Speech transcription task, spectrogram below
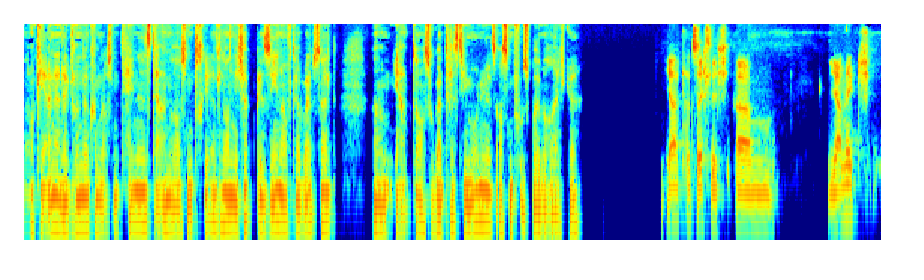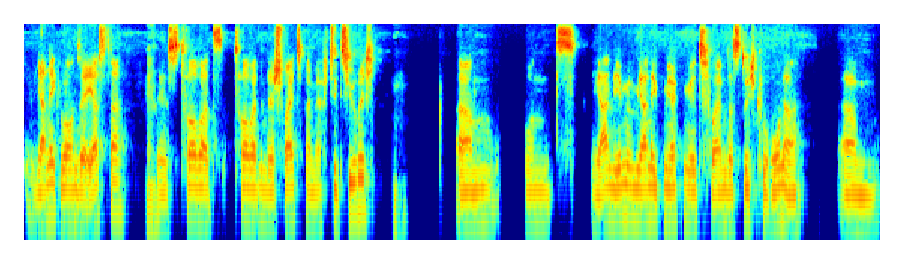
Okay, einer der Gründer kommt aus dem Tennis, der andere aus dem Triathlon. Ich habe gesehen auf der Website, ähm, ihr habt auch sogar Testimonials aus dem Fußballbereich, gell? Ja, tatsächlich. Ähm, Yannick, Yannick war unser erster. Ja. Er ist Torwart, Torwart in der Schweiz beim FC Zürich. Mhm. Ähm, und ja, neben dem Janik merken wir jetzt vor allem, dass durch Corona ähm,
